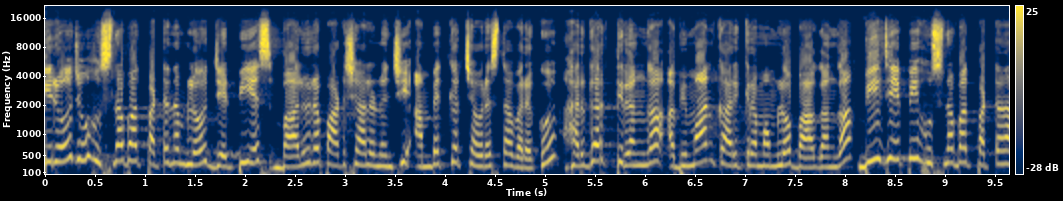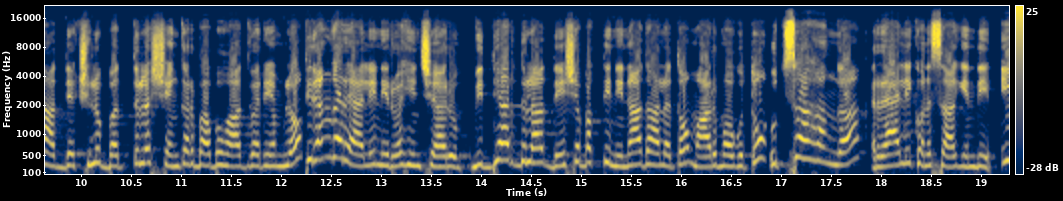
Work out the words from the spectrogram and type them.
ఈ రోజు హుస్నాబాద్ పట్టణంలో జెడ్పీఎస్ బాలుర పాఠశాల నుంచి అంబేద్కర్ చౌరస్తా వరకు హర్ఘర్ తిరంగా అభిమాన్ కార్యక్రమంలో భాగంగా బీజేపీ హుస్నాబాద్ పట్టణ అధ్యక్షులు బత్తుల శంకర్ బాబు ఆధ్వర్యంలో తిరంగ ర్యాలీ నిర్వహించారు. విద్యార్థుల దేశభక్తి నినాదాలతో మారుమోగుతూ ఉత్సాహంగా ర్యాలీ కొనసాగింది. ఈ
